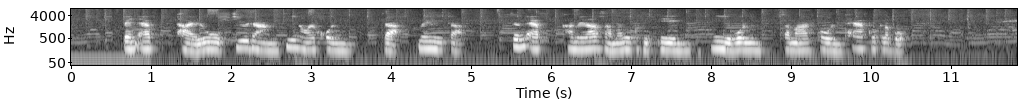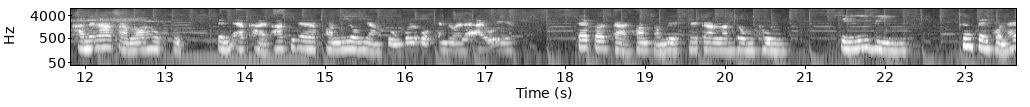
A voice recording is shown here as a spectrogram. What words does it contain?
360 เป็นแอป ถ่ายรูปชื่อดังที่น้อยคนจะไม่รู้จัก ซึ่งแอป Camera 360เองมีอยู่บนสมาร์ทโฟนแทบทุกระบบ Camera 360 เป็นแอปถ่ายภาพที่ได้รับความนิยมอย่างสูงบนระบบ Android และ iOS ได้ประกาศความสำเร็จในการระดมทุนซีรีส์ B ซึ่งเป็นผลให้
